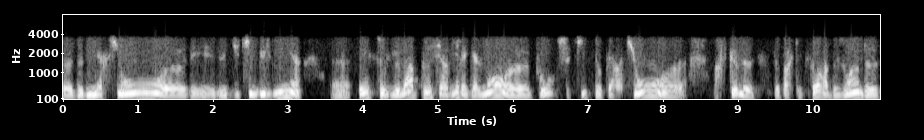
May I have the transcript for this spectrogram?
euh, de l'immersion, euh, du team building, et ce lieu-là peut servir également pour ce type d'opération, parce que le, le parc Export a besoin de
